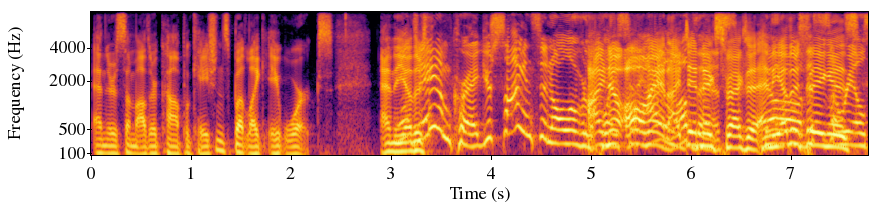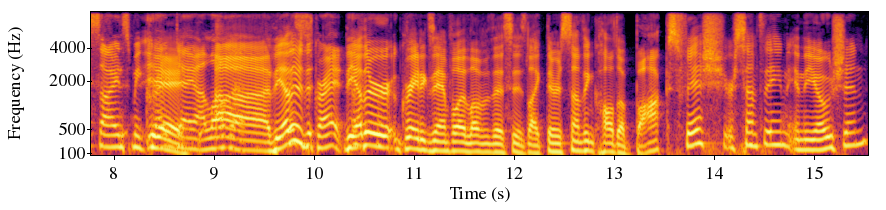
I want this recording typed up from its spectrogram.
and there's some other complications but like it works and the Well, other damn, Craig, you're sciencing all over the place. I know. Oh, man, I love didn't this. expect it. And the other thing is is- real science me Craig day. I love uh, it. The other is great. The other great example I love of this is like there's something called a box fish or something in the ocean,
